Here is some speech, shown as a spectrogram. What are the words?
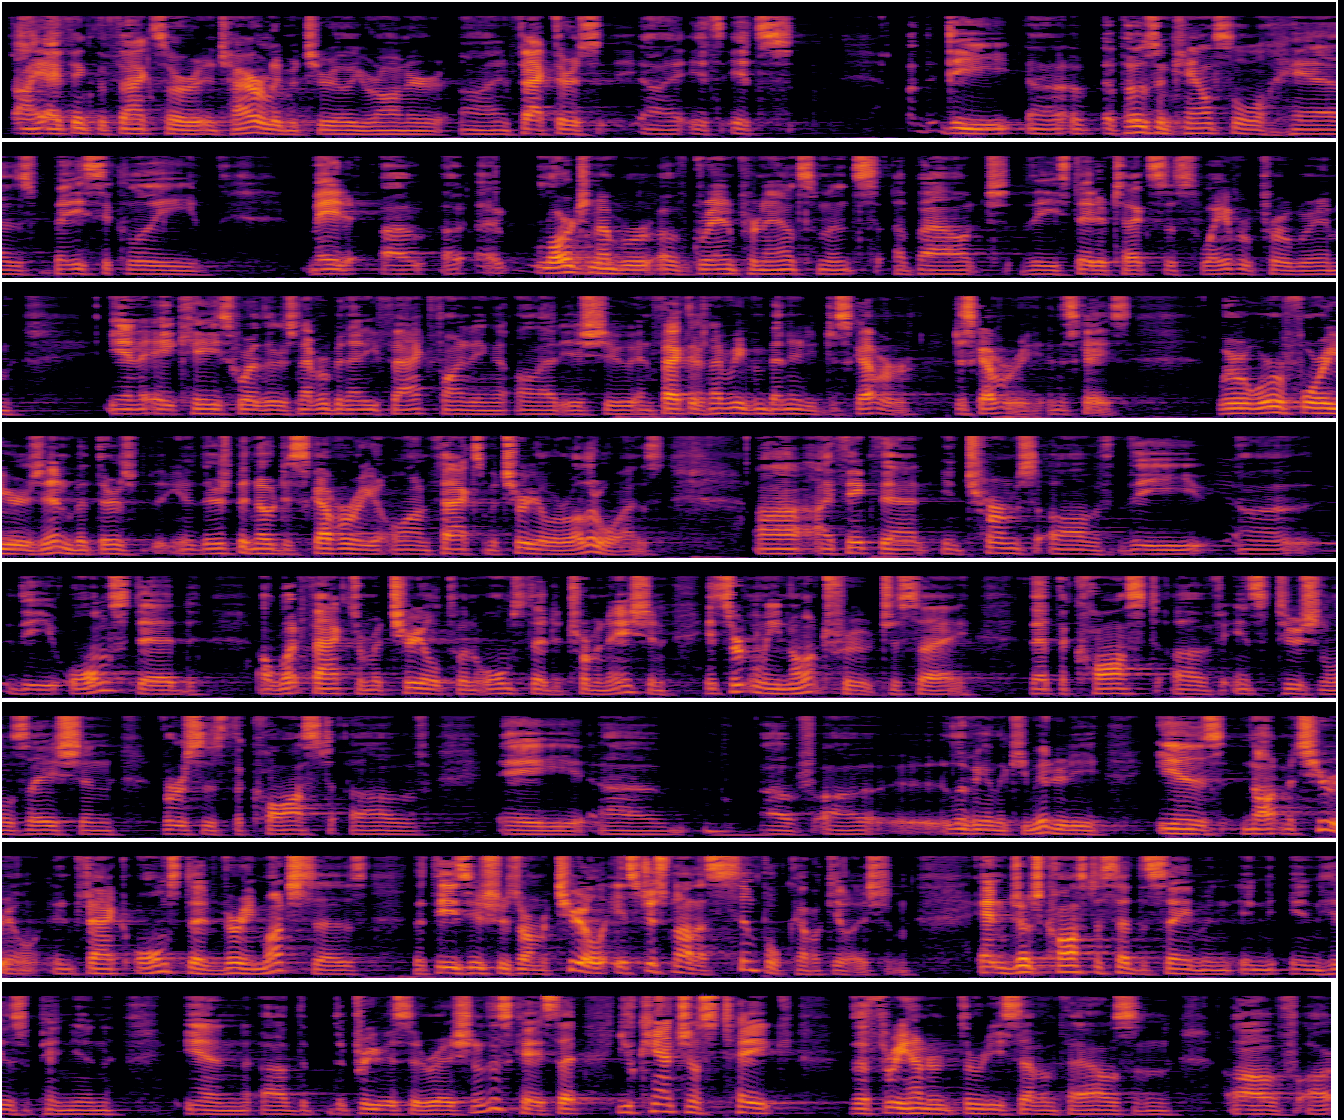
I think the facts are entirely material, Your Honor. Uh, in fact, there's, uh, it's, the uh, opposing counsel has basically made a large number of grand pronouncements about the state of Texas waiver program in a case where there's never been any fact finding on that issue. In fact, there's never even been any discovery in this case. We're four years in, but there's been no discovery on facts, material or otherwise. Uh, I think that in terms of the uh the Olmstead, uh, what facts are material to an Olmstead determination, it's certainly not true to say that the cost of institutionalization versus the cost of a, uh, of living in the community is not material. In fact, Olmstead very much says that these issues are material. It's just not a simple calculation. And Judge Costa said the same in his opinion in uh, the previous iteration of this case, that you can't just take the 337,000 of uh,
